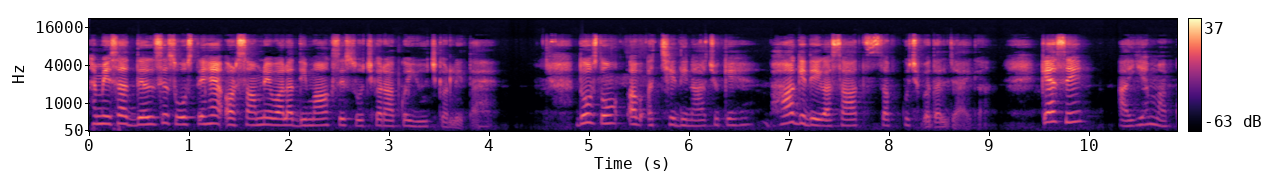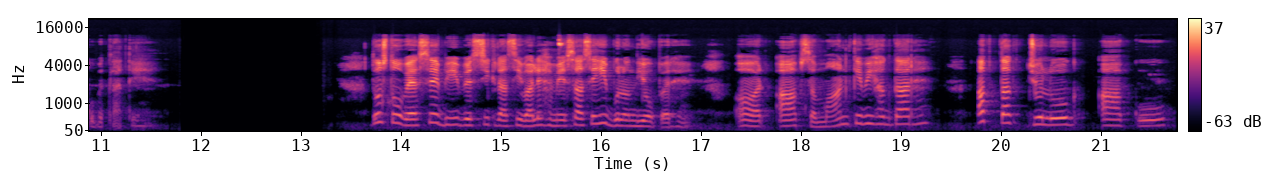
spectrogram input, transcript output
हमेशा दिल से सोचते हैं और सामने वाला दिमाग से सोचकर आपका यूज़ कर लेता है। दोस्तों, अब अच्छे दिन आ चुके हैं। भाग्य देगा साथ, सब कुछ बदल जाएगा। कैसे? आइए हम आपको बताते हैं। दोस्तों, वैसे भी वृश्चिक राशि वाले हमेशा से ही बुलंदियों पर हैं और आप सम्मान के भी हकदार हैं। अब तक जो लोग आपको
